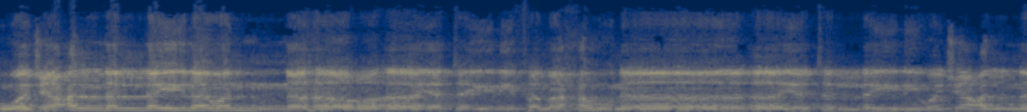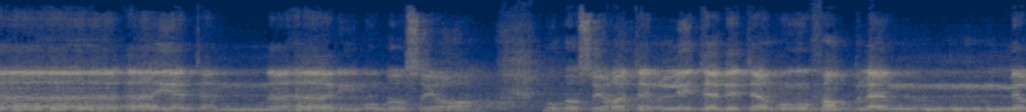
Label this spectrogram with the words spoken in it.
وجعلنا الليل والنهار آيتين فمحونا آية الليل وجعلنا آية النهار مبصرة مبصرة لتبتغوا فضلا من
